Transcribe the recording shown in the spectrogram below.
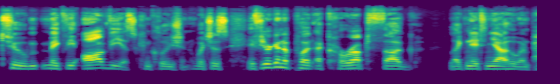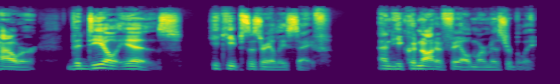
to make the obvious conclusion, which is if you're going to put a corrupt thug like Netanyahu in power, the deal is he keeps Israelis safe. And he could not have failed more miserably.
